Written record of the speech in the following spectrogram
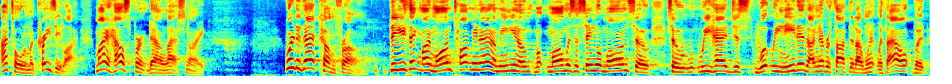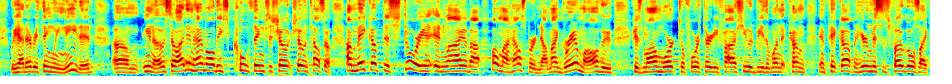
I told him a crazy lie. My house burnt down last night. Where did that come from? Do you think my mom taught me that? I mean, you know, m- mom was a single mom, so so we had just what we needed. I never thought that I went without, but we had everything we needed. Um, you know, so I didn't have all these cool things to show show and tell. So I make up this story and, and lie about, oh, my house burned down. My grandma, who because mom worked till 4:35, she would be the one that come and pick up. And here Mrs. Fogel's like,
